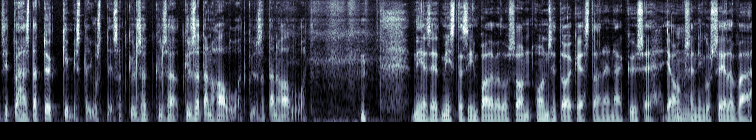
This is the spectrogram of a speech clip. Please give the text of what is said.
sitten vähän sitä tökkimistä justiinsa, että kyllä sä, kyllä, sä, kyllä sä tämän haluat, kyllä sä tämän haluat. niin ja se, että mistä siinä palvelussa on, on sitten oikeastaan enää kyse ja onko mm. se niin kuin selvää.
